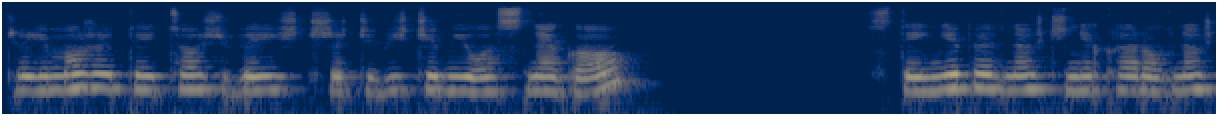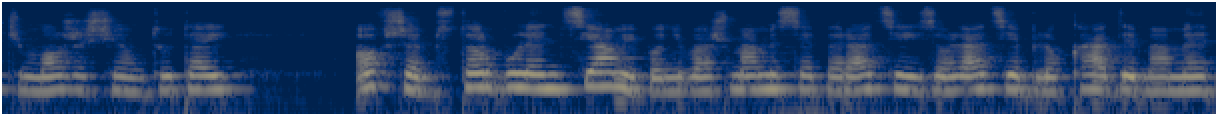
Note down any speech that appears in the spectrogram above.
Czyli może tutaj coś wyjść rzeczywiście miłosnego. Z tej niepewności, nieklarowności może się tutaj, owszem, z turbulencjami, ponieważ mamy separację, izolację, blokady, mamy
